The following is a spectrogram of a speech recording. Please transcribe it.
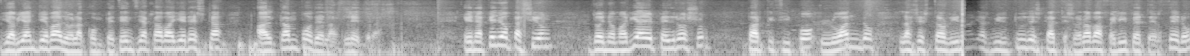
y habían llevado la competencia caballeresca al campo de las letras. En aquella ocasión, doña María de Pedroso participó loando las extraordinarias virtudes que atesoraba Felipe III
